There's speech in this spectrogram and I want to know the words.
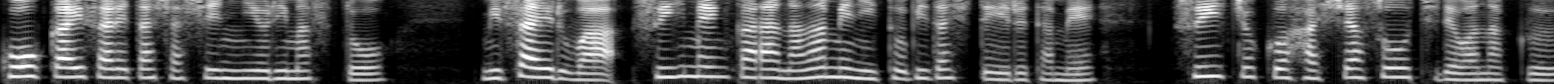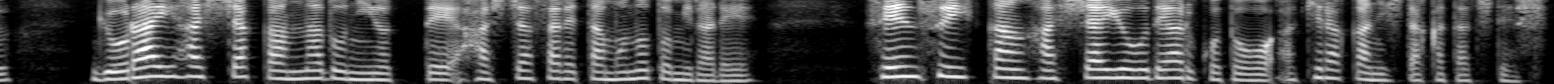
公開された写真によりますとミサイルは水面から斜めに飛び出しているため垂直発射装置ではなく魚雷発射管などによって発射されたものとみられ潜水艦発射用であることを明らかにした形です。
